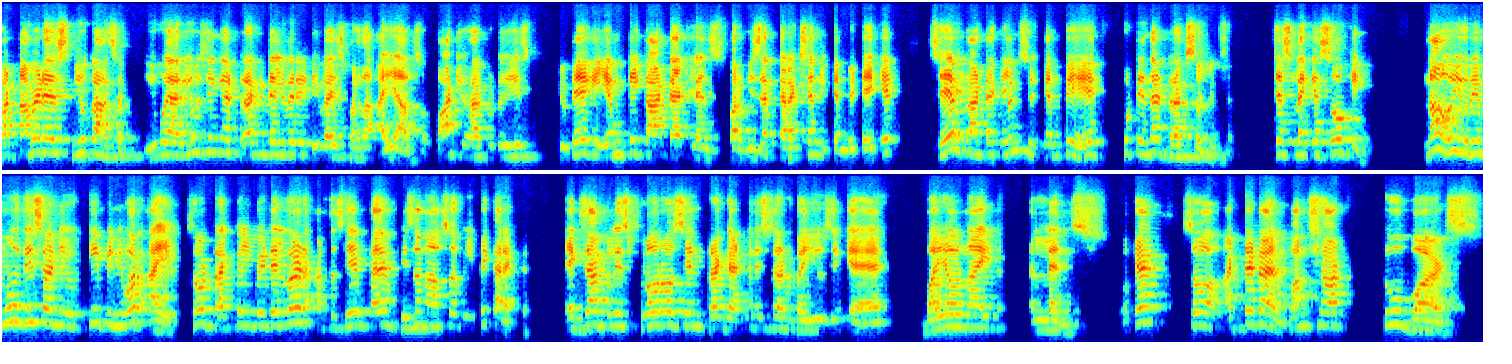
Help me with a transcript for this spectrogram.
But nowadays, new concept. You are using a drug delivery device for the eye also. What you have to do is you take empty contact lens for vision correction. You can be take it. Same contact lens you can be put in the drug solution, just like a soaking. Now you remove this and you keep in your eye. So drug will be delivered at the same time vision also will be corrected. Example is fluorescein drug administered by using a BioNite lens. Okay. So at the time, one shot, two birds.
